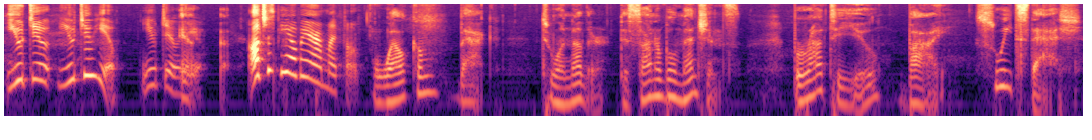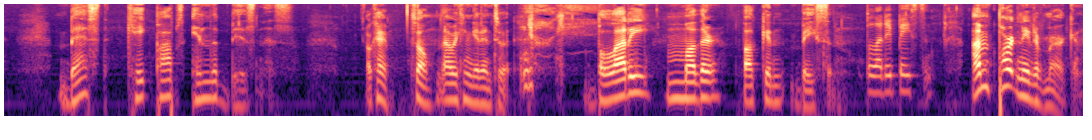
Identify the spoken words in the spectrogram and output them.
You do. You do. You. You do. Yeah. You. I'll just be over here on my phone. Welcome back to another dishonorable mentions, brought to you by Sweet Stash, best cake pops in the business. Okay, so now we can get into it. Bloody motherfucking basin. Bloody Basin. I'm part Native American.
